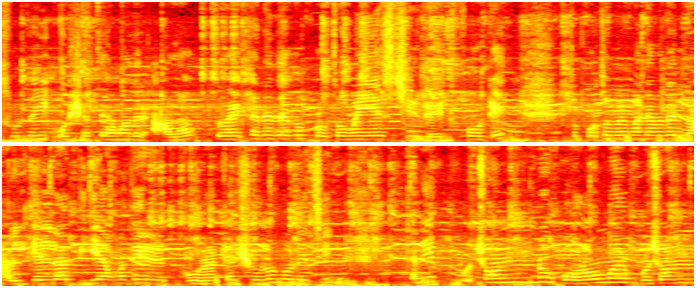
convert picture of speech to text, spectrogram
থ্রুতেই ওর সাথে আমাদের আলাপ। তো এখানে দেখো প্রথমেই এসেছি রেড ফোর্টে। তো প্রথমে মানে আমাদের লালকেল্লা দিয়ে আমাদের ঘোরাটা শুরু করেছি। এখানে প্রচণ্ড গরম আর প্রচণ্ড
